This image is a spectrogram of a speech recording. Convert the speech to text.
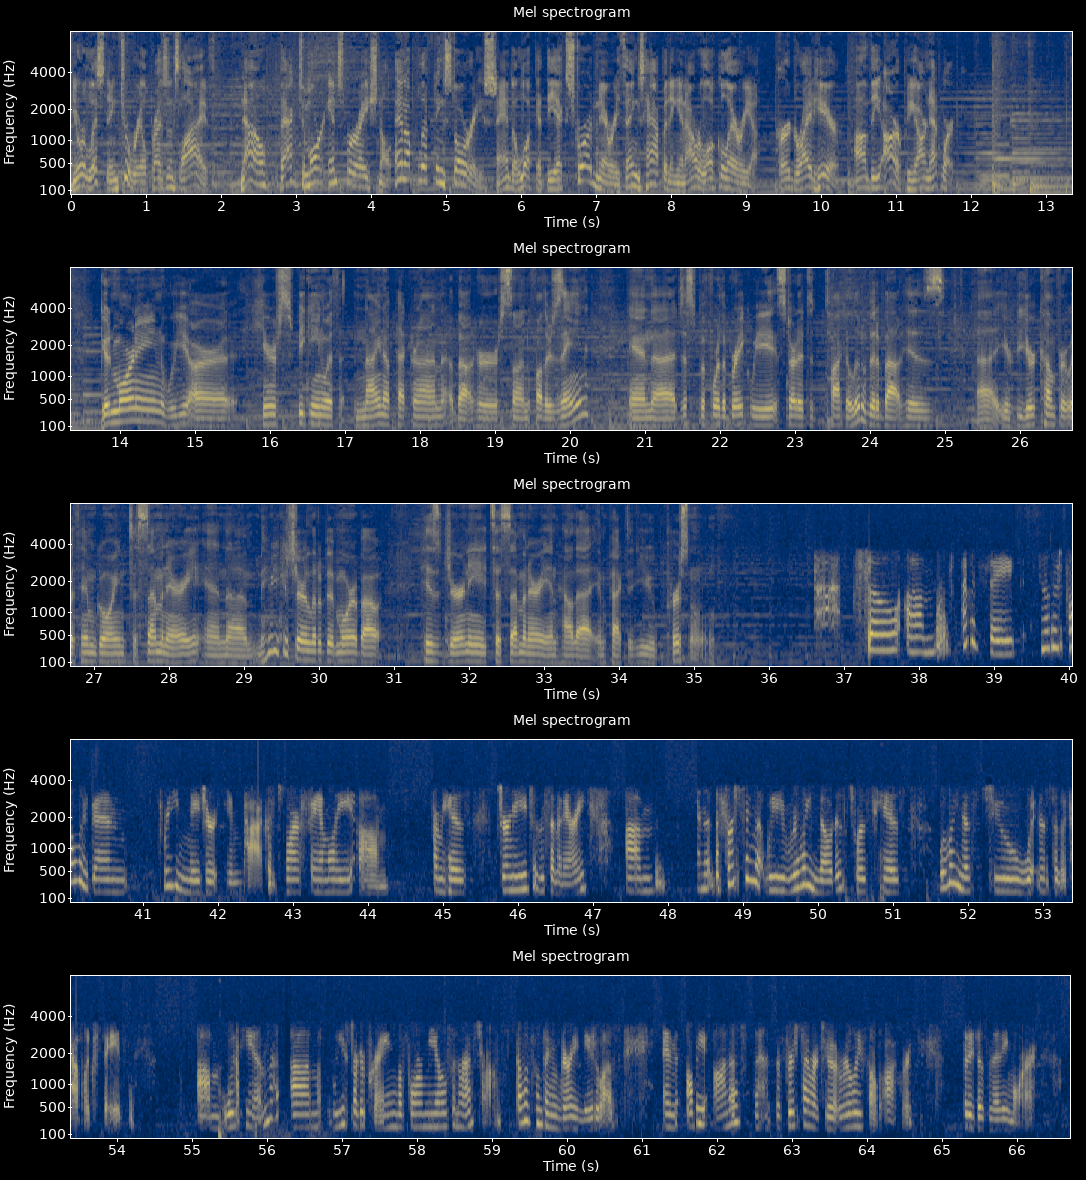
You're listening to Real Presence Live. Now, back to more inspirational and uplifting stories and a look at the extraordinary things happening in our local area. Heard right here on the RPR Network. Good morning. We are here speaking with Nina Pekron about her son, Father Zane. And uh, just before the break, we started to talk a little bit about his uh, your, your comfort with him going to seminary, and uh, maybe you could share a little bit more about his journey to seminary and how that impacted you personally. So um, I would say, you know, there's probably been three major impacts to our family um, from his journey to the seminary. Um, and the first thing that we really noticed was his willingness to witness to the Catholic faith um, with him, um, we started praying before meals in restaurants. That was something very new to us. And I'll be honest, the first time or two, it really felt awkward, but it doesn't anymore.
